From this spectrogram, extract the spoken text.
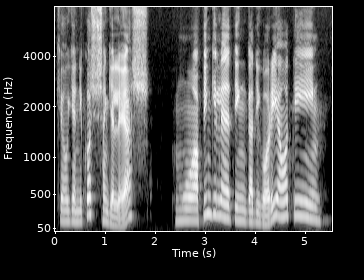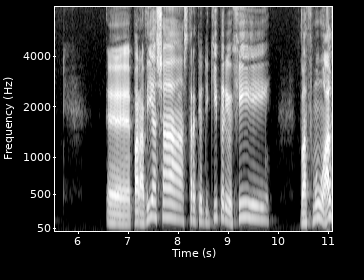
Και ο Γενικός εισαγγελέας μου απήγγειλε την κατηγορία ότι ε, παραβίασα στρατιωτική περιοχή βαθμού Α.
